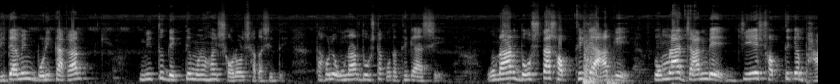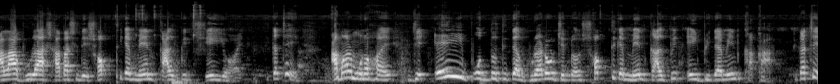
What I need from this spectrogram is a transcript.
ভিটামিন বড়ি কাকার তো দেখতে মনে হয় সরল সাদাসিদে তাহলে ওনার দোষটা কোথা থেকে আসে? ওনার দোষটা সব থেকে আগে। তোমরা জানবে যে সব থেকে ভালা ভুলা সাদাসিদে সব থেকে মেন কালপিট সেই হয়। ঠিক আছে আমার মনে হয় যে এই পদ্ধতিতে ঘোরানোর জন্য সব থেকে মেন কাল্পিক এই ভিটামিন কাকা, ঠিক আছে?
